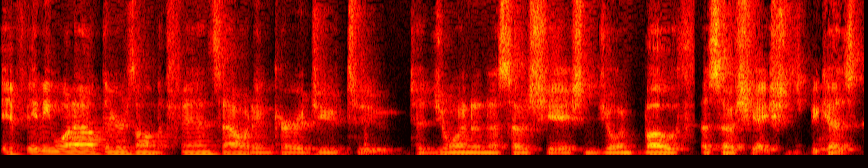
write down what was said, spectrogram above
if anyone out there is on the fence i would encourage you to to join an association join both associations because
